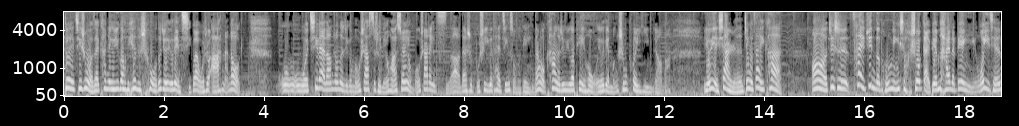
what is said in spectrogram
对，其实我在看这个预告片的时候，我都觉得有点奇怪。我说啊，难道我？我我我期待当中的这个《谋杀似水年华》，虽然有谋杀这个词啊，但是不是一个太惊悚的电影。但是我看了这个预告片以后，我有点萌生退意，你知道吗？有点吓人。结果再一看，哦，这是蔡骏的同名小说改编拍的电影。我以前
